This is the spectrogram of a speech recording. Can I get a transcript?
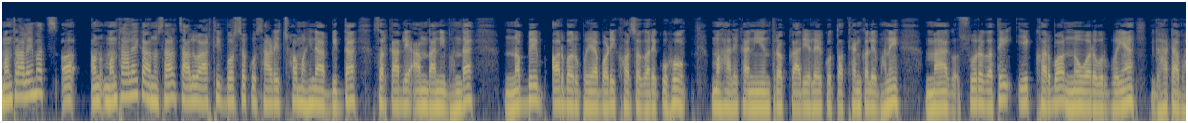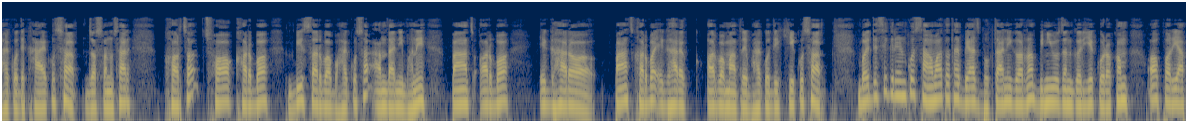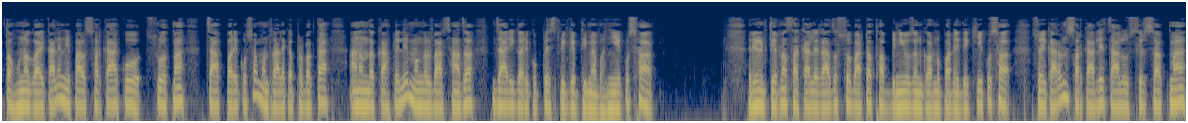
मन्त्रालयका अनुसार चालू आर्थिक वर्षको साढे छ महिना बित्दा सरकारले आमदानी भन्दा नब्बे अर्ब रूपियाँ बढ़ी खर्च गरेको हो। महालेखा नियन्त्रक कार्यालयको तथ्याङ्कले भने माघ सोह्र गते एक खर्ब नौ अर्ब रूपियाँ घाटा भएको देखाएको छ। जस अनुसार खर्च छ खर्ब बीस अर्ब भएको छ। आमदानी भने पाँच अर्ब एघार पाँच खर्ब एघार अर्ब मात्रै भएको देखिएको छ। वैदेशिक ऋणको सामा तथा ब्याज भुक्तानी गर्न विनियोजन गरिएको रकम अपर्याप्त हुन गएकाले नेपाल सरकारको स्रोतमा चाप परेको छ। मन्त्रालयका प्रवक्ता आनन्द काफ्लेले मंगलबार साँझ जारी गरेको प्रेस विज्ञप्तिमा भनिएको छ। ऋण तिर्न सरकारले राजस्वबाट थप विनियोजन गर्नुपर्ने देखिएको छ। सोही कारण सरकारले चालू शीर्षकमा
